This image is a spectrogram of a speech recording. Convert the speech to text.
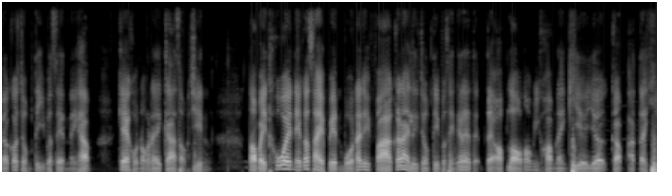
แล้วก็โจมตีเปอร์เซ็นต์นะครับแก้ขนนกนาฬิกาสองชิ้น ต่อไปถ้วยเนี่ยก็ใส่เป็นโบนัสไฟฟ้าก็ได้หรือโจมตีเปอร์เซ็นต์ก็ได้แต่ออฟลองต้องมีความแรงคีเยอะกับอัตราคี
